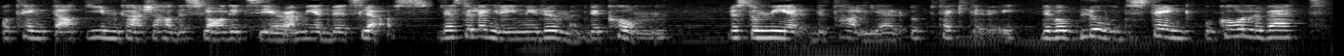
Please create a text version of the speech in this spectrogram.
och tänkte att Jim kanske hade slagit Sierra medvetslös. Desto längre in i rummet vi kom desto mer detaljer upptäckte vi. Det var blodstänk på golvet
